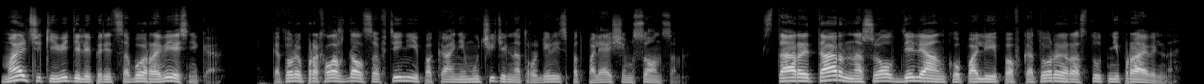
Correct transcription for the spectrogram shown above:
Мальчики видели перед собой ровесника, который прохлаждался в тени, пока они мучительно трудились под палящим солнцем. Старый Тарн нашел делянку полипов, которые растут неправильно.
